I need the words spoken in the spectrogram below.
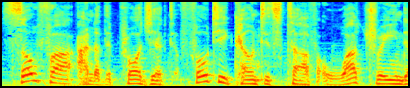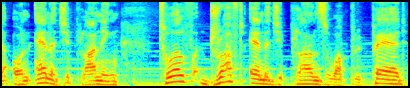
So far under the project, 40 county staff were trained on energy planning, 12 draft energy plans were prepared,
